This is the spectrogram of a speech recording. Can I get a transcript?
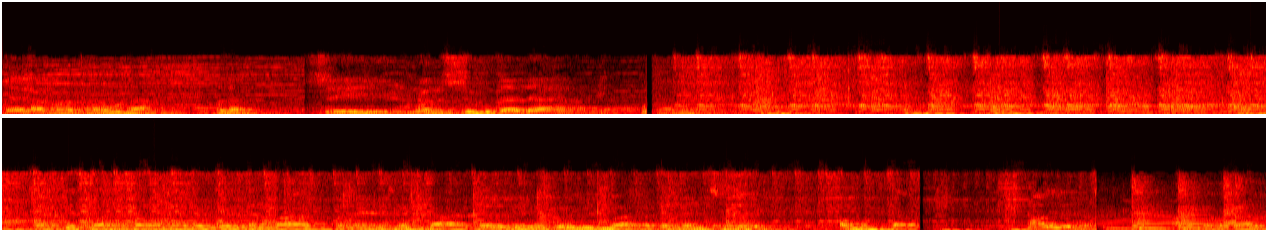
પહેલા મળતા ઉના બધા. શ્રી મનસુખ દાદા. કારણ કે ધન મળીને કોઈ ધનવાન બને છે જ્ઞાન મેળવીને કોઈ વિદ્વાન બને છે. અમુકતા તાળીઓ આપણે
